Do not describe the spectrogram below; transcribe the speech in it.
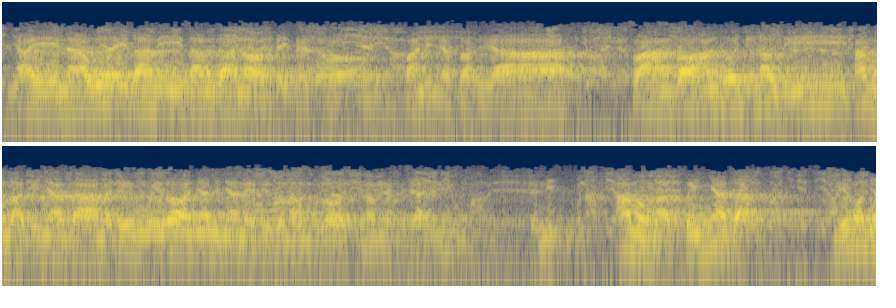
အညာယေနာဝိရိတာမိသမ္မဇာနောပဋိသတောဗန္တိညသောဗျာသွားသောဟံထိုကျွန်ုပ်သည်အမုလာပညာသာမတေမူသောအညာပညာနှင့်ပြည့်စုံတော်မူသောရှင်တော်မြတ်ဘုရား၏ဒီနေ့အမုလာပညာသာ မေခွန်ပြ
